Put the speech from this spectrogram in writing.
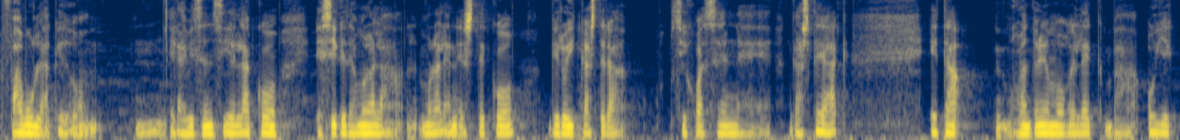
fabulak edo erabiltzen zielako ezik eta morala, moralean esteko gero ikastera zijoazen e, gazteak. Eta Juan Antonio Mogelek ba, hoiek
